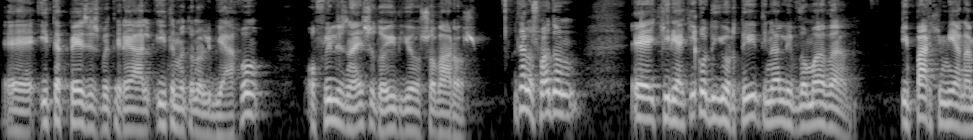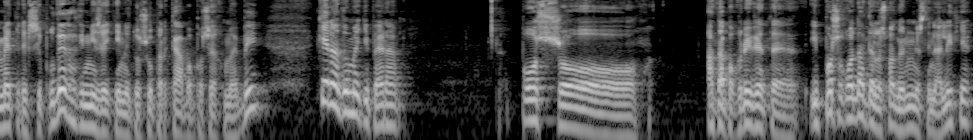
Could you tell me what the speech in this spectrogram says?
ε, είτε παίζεις με τη Ρεάλ είτε με τον Ολυμπιακό οφείλεις να είσαι το ίδιο σοβαρός. Τέλος πάντων ε, Κυριακή κοντή γιορτή την άλλη εβδομάδα υπάρχει μια αναμέτρηση που δεν θα θυμίζει εκείνη του Super Cup όπως έχουμε πει και να δούμε εκεί πέρα πόσο ανταποκρίνεται ή πόσο κοντά τέλος πάντων είναι στην αλήθεια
